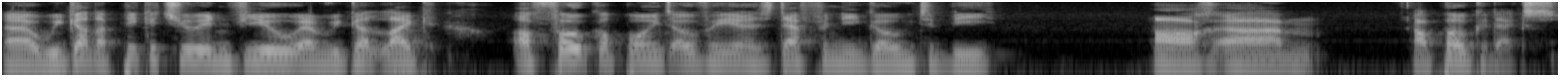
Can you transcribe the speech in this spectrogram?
Uh, we got a Pikachu in view and we got like our focal point over here is definitely going to be our, um, our Pokedex.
